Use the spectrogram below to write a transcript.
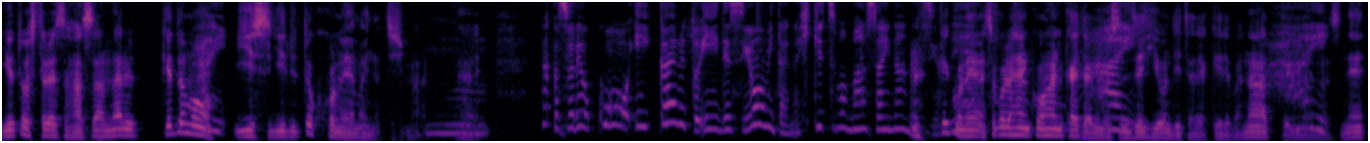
言うとストレス発散になるけども、はい言い過ぎると心の病になってしまう。うんはいなんかそれをこう言い換えるといいですよみたいな秘訣も満載なんですよね。結構ね、そこら辺後半に書いてありますので、はいぜひ読んでいただければなと思いますね。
